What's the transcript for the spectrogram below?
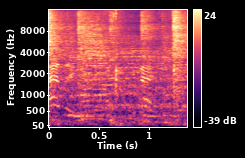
Hadley, get back.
